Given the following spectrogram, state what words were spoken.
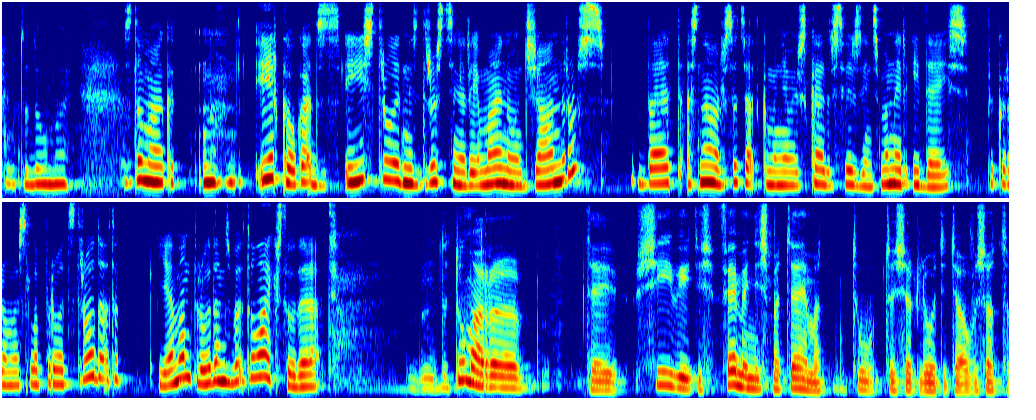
ko tu domā? Es domāju, ka nu, ir kaut kādas īstenības, drusciņi arī mainot žanrus, bet es nevaru sacīt, ka man jau ir skaidrs virziens. Man ir idejas, pie kurām es labprāt strādātu, ja man, protams, būtu laiks to darīt. Tomēr te sīvītis, feminisma tēma, tu, tas ir ļoti tev visat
